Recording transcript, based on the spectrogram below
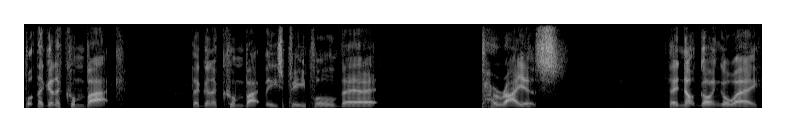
But they're going to come back. They're going to come back. These people, they're pariahs. They're not going away.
